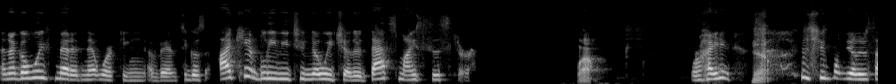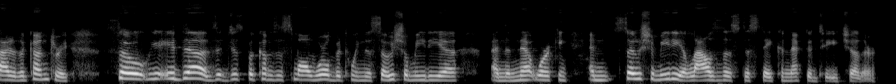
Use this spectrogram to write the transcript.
And I go, "We've met at networking events." He goes, "I can't believe you two know each other. That's my sister." Wow. Right? Yeah. She's on the other side of the country. So it does. It just becomes a small world between the social media and the networking. And social media allows us to stay connected to each other.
